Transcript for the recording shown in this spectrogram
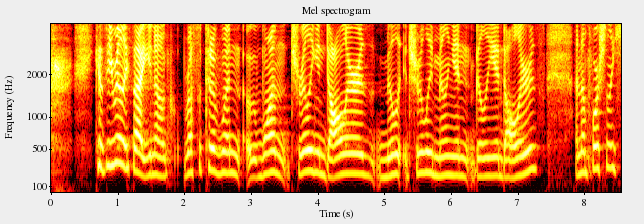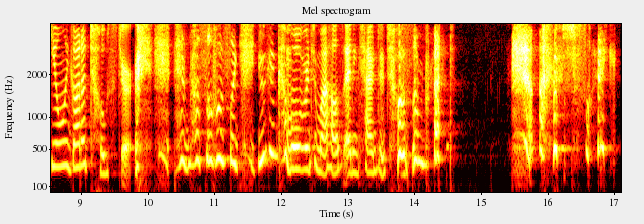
because he really thought, you know, Russell could have won one trillion dollars, mil- trillion million billion dollars, and unfortunately, he only got a toaster. and Russell was like, "You can come over to my house anytime to toast some bread." I was just like,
